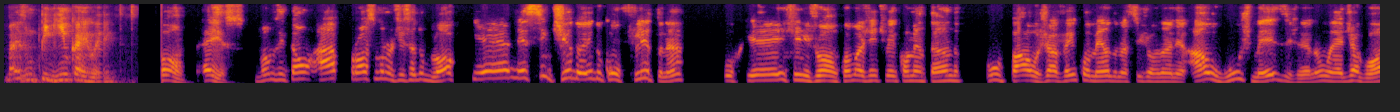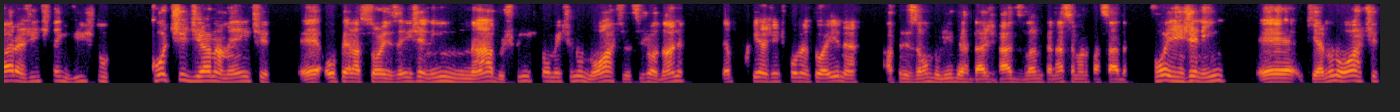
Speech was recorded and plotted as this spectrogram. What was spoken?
mas um pinguinho caiu aí. Bom, é isso. Vamos então à próxima notícia do bloco, que é nesse sentido aí do conflito, né? Porque, enfim, João, como a gente vem comentando, o pau já vem comendo na Cisjordânia há alguns meses, né? não é de agora, a gente tem visto cotidianamente é, operações em Jenin, em Nablus, principalmente no norte da Cisjordânia, até porque a gente comentou aí, né? A prisão do líder da Jihad Islâmica na semana passada foi em Jenin, é, que é no norte.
